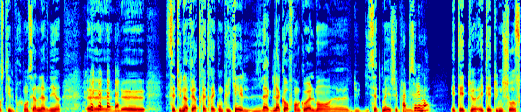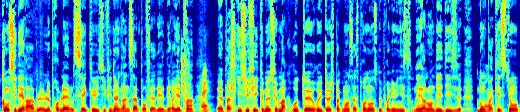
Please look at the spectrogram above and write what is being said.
lorsqu'il concerne l'avenir. Euh, c'est une affaire très très compliquée. L'accord franco-allemand euh, du 17 mai, je sais plus. Absolument. Était, était une chose considérable. Le problème, c'est qu'il suffit d'un grain de sable pour faire des, rayés de train. Euh, parce qu'il suffit que M. Mark Rutte, Rutte, je ne sais pas comment ça se prononce, le Premier ministre néerlandais, dise non, pas question,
